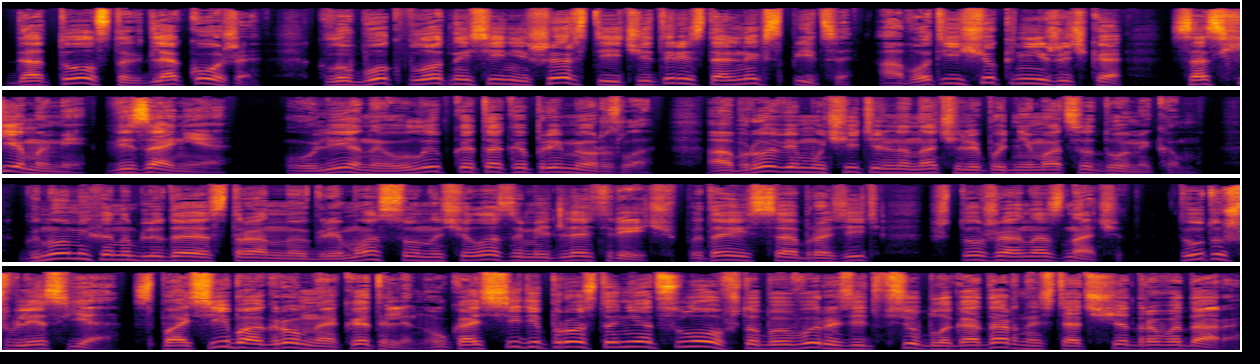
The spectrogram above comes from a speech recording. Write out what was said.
до толстых для кожи. Клубок плотной синей шерсти и четыре стальных спицы. А вот еще еще книжечка со схемами вязания». У Лены улыбка так и примерзла, а брови мучительно начали подниматься домиком. Гномиха, наблюдая странную гримасу, начала замедлять речь, пытаясь сообразить, что же она значит. Тут уж влез я. Спасибо огромное, Кэтлин. У Кассиди просто нет слов, чтобы выразить всю благодарность от щедрого дара.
